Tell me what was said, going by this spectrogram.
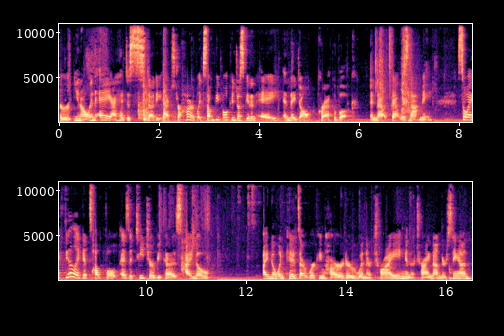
or you know an A, I had to study extra hard. Like some people can just get an A and they don't crack a book, and that that was not me. So I feel like it's helpful as a teacher because I know I know when kids are working hard or when they're trying and they're trying to understand,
